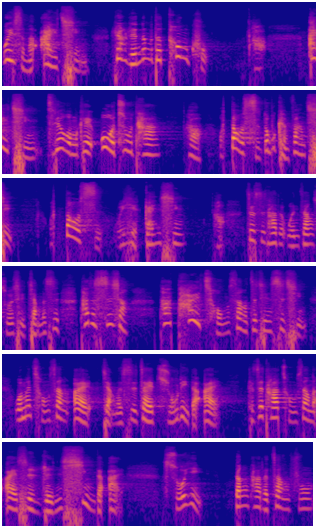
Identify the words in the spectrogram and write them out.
为什么爱情让人那么的痛苦？好，爱情只要我们可以握住它，好，我到死都不肯放弃，我到死我也甘心。好，这是他的文章所写，讲的是他的思想，他太崇尚这件事情。我们崇尚爱，讲的是在主里的爱，可是他崇尚的爱是人性的爱，所以当她的丈夫。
